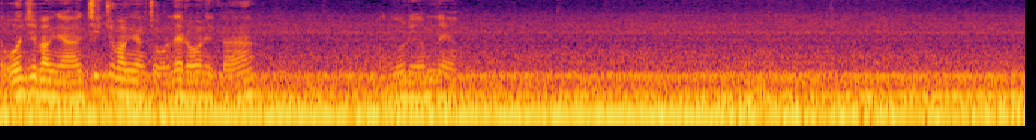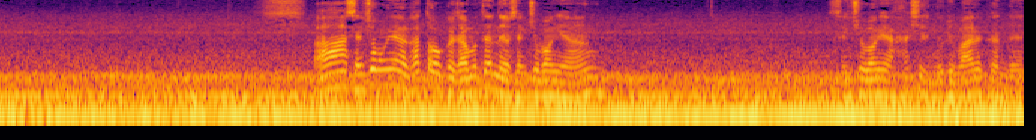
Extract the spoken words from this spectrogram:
원지 방향 진주 방향 쪽으로 내려오니까 눈이 없네요. 아 생초 방향을 갔다 올 거 잘못했네요 생초 방향. 생초 방향 확실히 눈이 많을 건데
